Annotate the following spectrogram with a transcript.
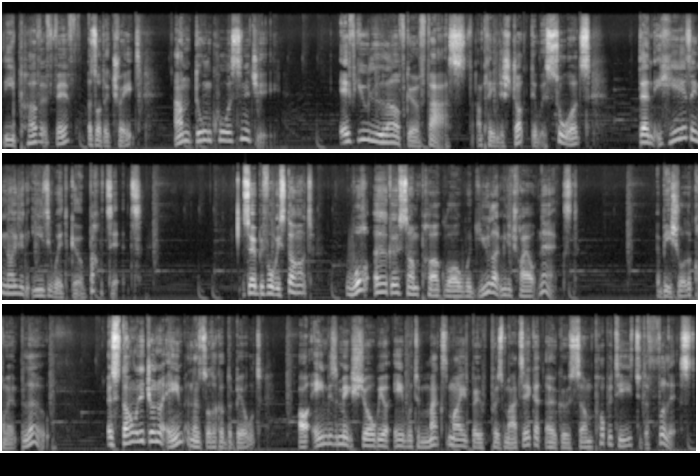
the perfect fifth exotic trait and Dawn Chorus synergy. If you love going fast and playing destructive with swords, then here's a nice and easy way to go about it. So before we start, what Ergo Sum perk roll would you like me to try out next? Be sure to comment below. Let's start with the general aim and then exotic of the build. Our aim is to make sure we are able to maximize both prismatic and Ergo Sum properties to the fullest,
